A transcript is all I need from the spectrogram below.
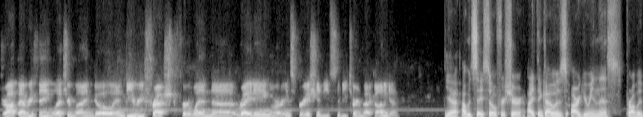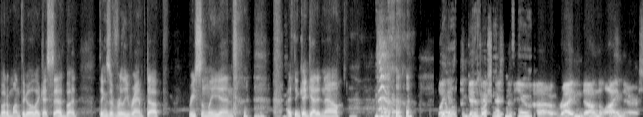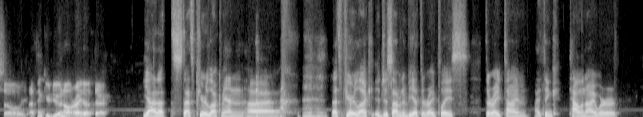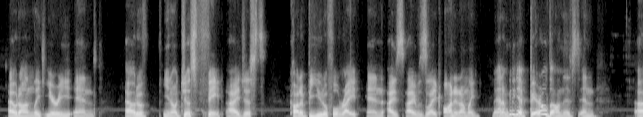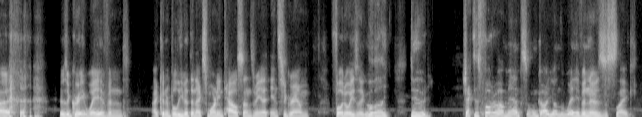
drop everything, let your mind go, and be refreshed for when uh, writing or inspiration needs to be turned back on again. Yeah, I would say so for sure. I think I was arguing this probably about a month ago, like I said, but things have really ramped up recently, and I think I get it now. Well, Yeah, you well, got some good there's one thing I pictures of you uh, riding down the line there. So I think you're doing all right out there. Yeah, that's that's pure luck, man. Uh, that's pure luck. It just happened to be at the right place, the right time. I think Tal and I were out on Lake Erie, and out of you know just fate, I just caught a beautiful right, and i i was like on it. I'm like, man, I'm gonna get barreled on this, and uh, it was a great wave, and I couldn't believe it. The next morning, Tal sends me an Instagram photo. He's like, "Oh, dude, check this photo out, man! Someone got you on the wave," and it was just like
